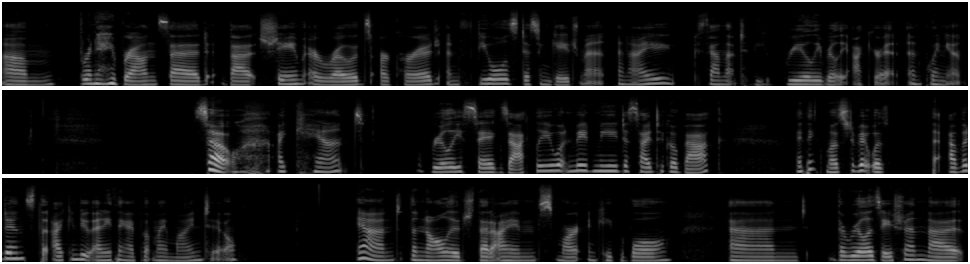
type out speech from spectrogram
Um, Brene Brown said that shame erodes our courage and fuels disengagement. And I found that to be really, really accurate and poignant. So I can't really say exactly what made me decide to go back. I think most of it was the evidence that I can do anything I put my mind to, and the knowledge that I'm smart and capable, and the realization that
